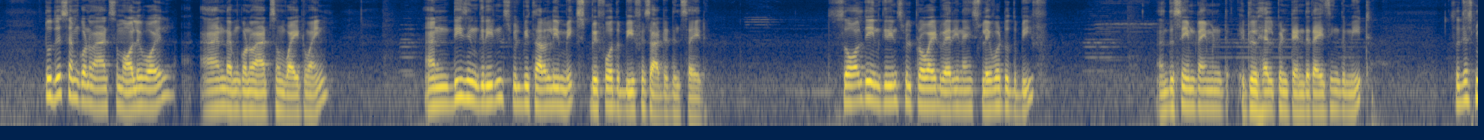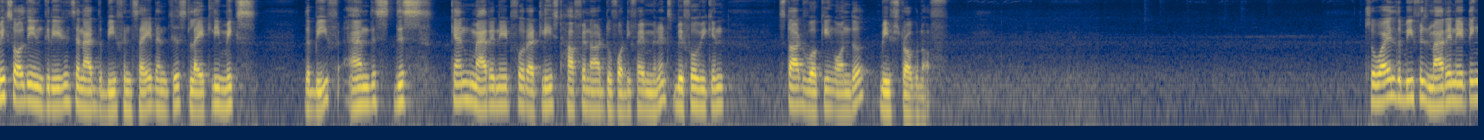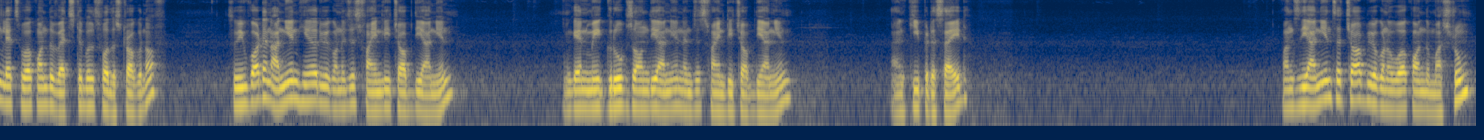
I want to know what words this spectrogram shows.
To this i'm going to add some olive oil and i'm going to add some white wine. And these ingredients will be thoroughly mixed before the beef is added inside. So all the ingredients will provide very nice flavor to the beef. At the same time it will help in tenderizing the meat so just mix all the ingredients and add the beef inside and just lightly mix the beef and this this can marinate for at least half an hour to 45 minutes before we can start working on the beef stroganoff. So while the beef is marinating, let's work on the vegetables for the stroganoff. So we've got an onion here, we're going to just finely chop the onion again make grooves on the onion and just finely chop the onion. And keep it aside. Once the onions are chopped we are going to work on the mushroom.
